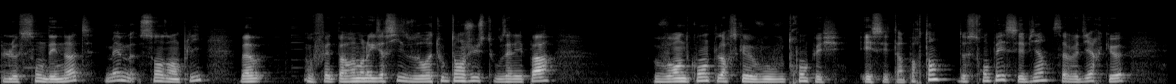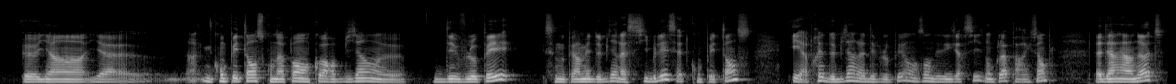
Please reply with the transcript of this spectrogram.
le son des notes, même sans ampli, bah, vous ne faites pas vraiment l'exercice, vous aurez tout le temps juste. Vous n'allez pas vous rendre compte lorsque vous vous trompez. Et c'est important de se tromper, c'est bien. Ça veut dire que euh, il y, a une compétence qu'on n'a pas encore bien euh, développée, ça nous permet de bien la cibler, cette compétence, et après de bien la développer en faisant des exercices. Donc là, par exemple, la dernière note,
